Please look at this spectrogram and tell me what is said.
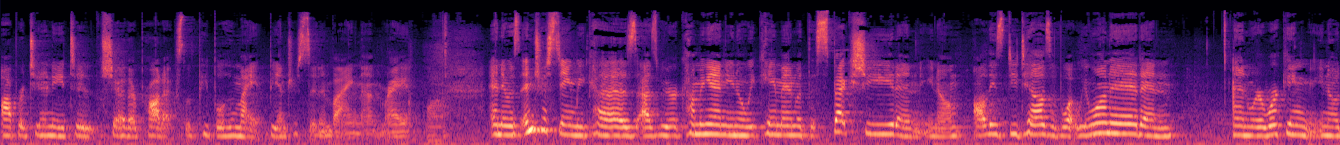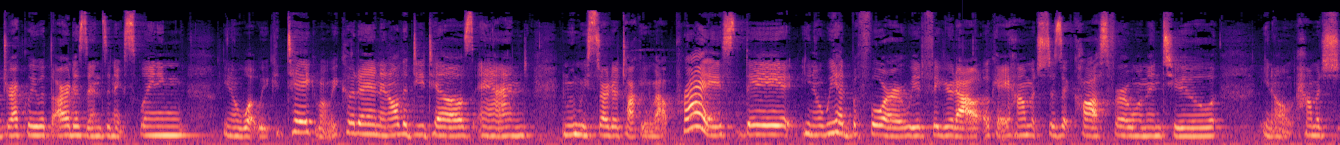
opportunity to share their products with people who might be interested in buying them, right? Wow. And it was interesting because as we were coming in, you know, we came in with the spec sheet and, you know, all these details of what we wanted and, and we're working, you know, directly with the artisans and explaining, you know, what we could take what we couldn't and all the details. And, and when we started talking about price, they, you know, we had before, we had figured out, okay, how much does it cost for a woman to, you know, how much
